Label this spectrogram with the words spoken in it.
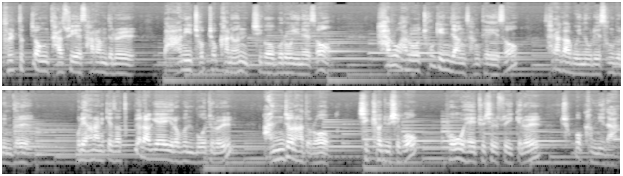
불특정 다수의 사람들을 많이 접촉하는 직업으로 인해서 하루하루 초긴장 상태에서 살아가고 있는 우리 성도님들, 우리 하나님께서 특별하게 여러분 모두를 안전하도록 지켜주시고 보호해 주실 수 있기를 축복합니다.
